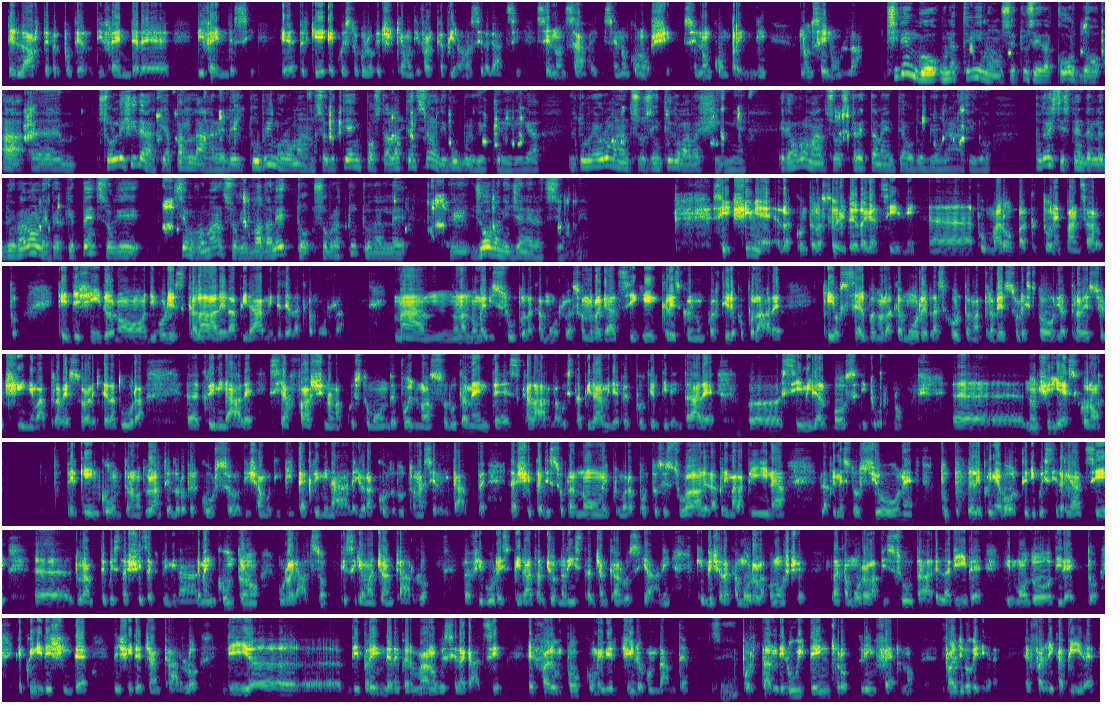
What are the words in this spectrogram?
dell'arte per poter difendere, difendersi eh, perché è questo quello che cerchiamo di far capire ai nostri ragazzi. Se non sai, se non conosci, se non comprendi, non sei nulla. Ci tengo un attimino, se tu sei d'accordo, a ehm, sollecitarti a parlare del tuo primo romanzo che ti ha imposto all'attenzione di pubblico e critica. Il tuo primo romanzo si intitolava Scimmie ed è un romanzo strettamente autobiografico. Potresti spendere le due parole perché penso che sia un romanzo che vada letto soprattutto dalle eh, giovani generazioni. Sì, Scimmie racconta la storia di tre ragazzini, eh, Pummarò, Bactone e Panzarotto, che decidono di voler scalare la piramide della Camorra, ma mm, non hanno mai vissuto la Camorra, sono ragazzi che crescono in un quartiere popolare che osservano la Camorra e l'ascoltano attraverso le storie, attraverso il cinema, attraverso la letteratura eh, criminale, si affascinano a questo mondo e vogliono assolutamente scalarla, questa piramide, per poter diventare eh, simili al boss di turno. Eh, non ci riescono perché incontrano durante il loro percorso diciamo, di vita criminale, io racconto tutta una serie di tappe, la scelta del soprannome, il primo rapporto sessuale, la prima rapina, la prima estorsione, tutte le prime volte di questi ragazzi eh, durante questa ascesa criminale, ma incontrano un ragazzo che si chiama Giancarlo, la figura ispirata al giornalista Giancarlo Siani, che invece la Camorra la conosce la Camorra l'ha vissuta e la vive in modo diretto e quindi decide decide Giancarlo di, eh, di, prendere per mano questi ragazzi e fare un po' come Virgilio con Dante, sì. portarli lui dentro l'inferno, farglielo vedere e fargli capire,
